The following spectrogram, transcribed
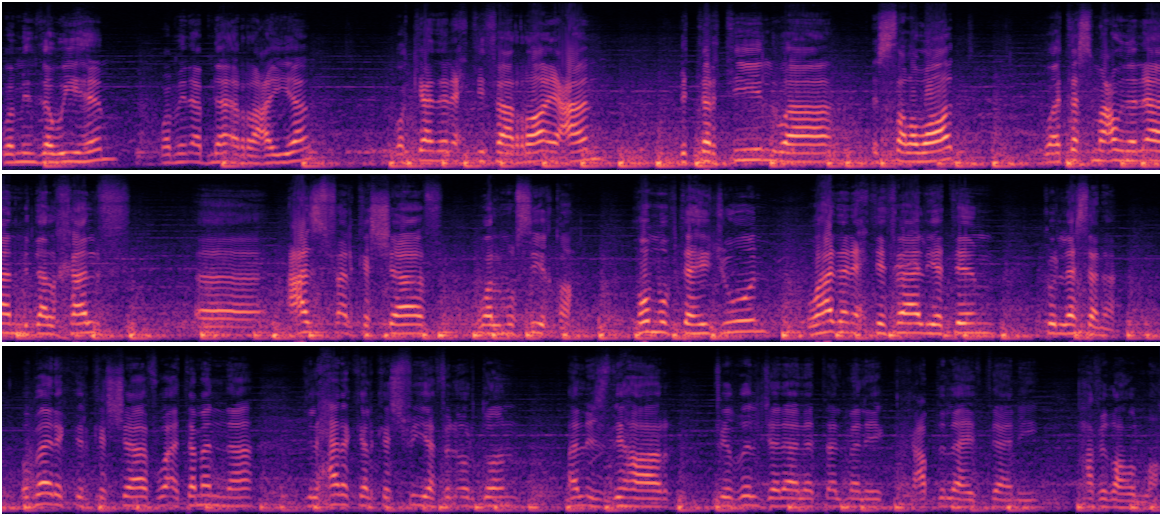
ومن ذويهم ومن أبناء الرعية. وكان الاحتفال رائعا بالترتيل والصلوات. وتسمعون الآن من الخلف آه، عزف الكشاف والموسيقى. هم مبتهجون وهذا الاحتفال يتم كل سنة. أبارك للكشاف وأتمنى للحركة الكشفية في الأردن الازدهار في ظل جلالة الملك عبد الله الثاني. حفظه الله.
